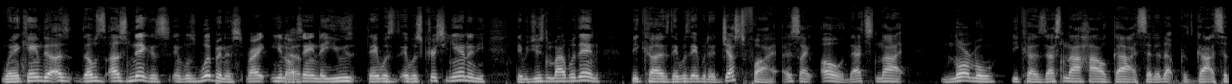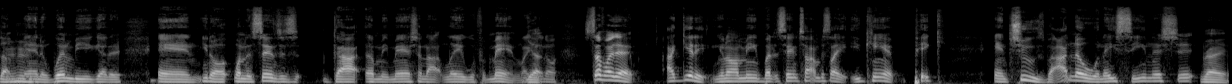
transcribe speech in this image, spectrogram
when it came to us those us niggas and was whipping us, right? You know what I'm saying? They used they was it was Christianity. They were using the Bible then because they was able to justify it. It's like, oh, that's not normal because that's not how God set it up. Because God set up Mm-hmm. man and women be together. And, you know, one of the sins is God I mean, man shall not lay with a man. Like, Yep. you know, stuff like that. I get it, you know what I mean? But at the same time, it's like you can't pick and choose. But I know when they seen this shit Right.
